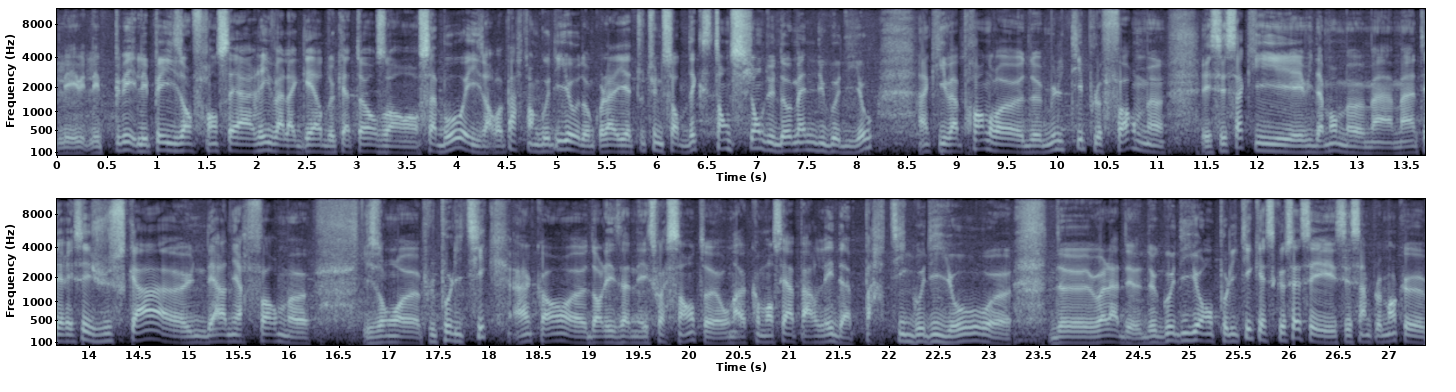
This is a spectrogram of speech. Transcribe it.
les, paysans français arrivent à la guerre de 14 en sabot et ils en repartent en godillot. Donc voilà, il y a toute une sorte d'extension du domaine du godillot hein, qui va prendre euh, de multiples formes et c'est ça qui évidemment m'a intéressé jusqu'à euh, une dernière forme, disons, plus politique, hein, quand dans les années 60 on a commencé à parler d'un parti godillot euh, de, voilà, de, de Godillot en politique. Qu'est-ce que c'est C'est simplement que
